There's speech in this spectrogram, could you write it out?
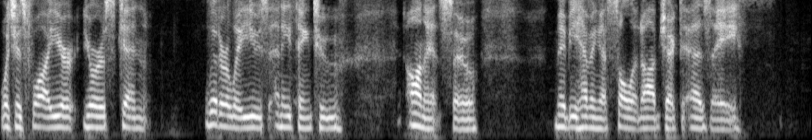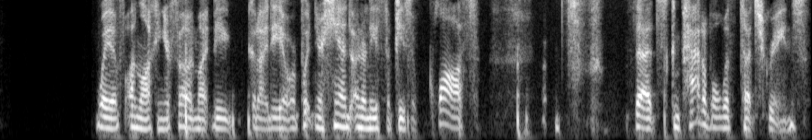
Which is why your yours can literally use anything to on it. So maybe having a solid object as a way of unlocking your phone might be a good idea, or putting your hand underneath a piece of cloth that's compatible with touchscreens.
